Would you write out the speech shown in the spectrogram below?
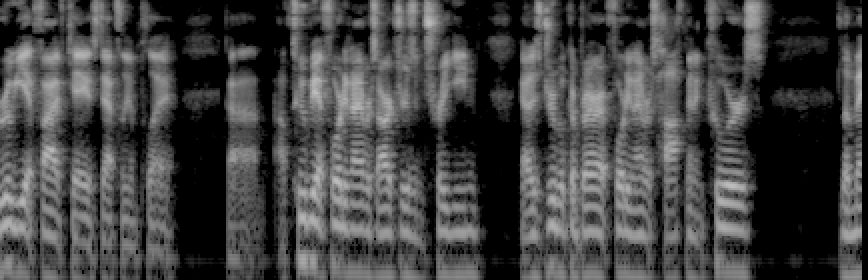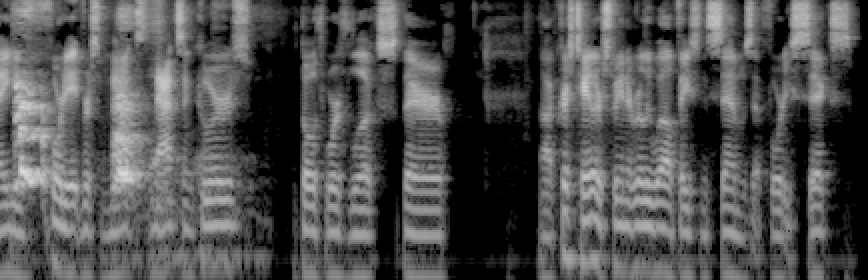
Rugi at 5K is definitely in play. Uh, Altuve at 49 versus Archer is intriguing. Asdrubal Cabrera at 49 versus Hoffman and Coors. LeMahieu 48 versus Matz, Matz and Coors. Both worth looks there. Uh, Chris Taylor swinging it really well facing Sims at 46.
